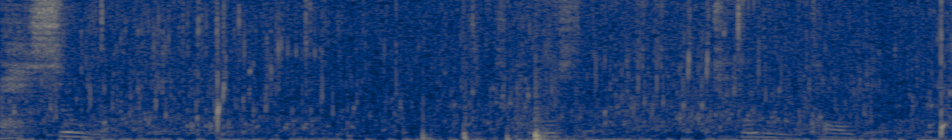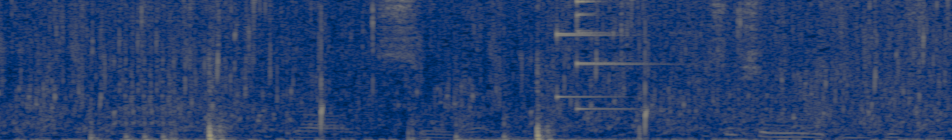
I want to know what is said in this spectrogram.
Oh, silver. Totally called it. Oh my god, silver. This looks a little bit different.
